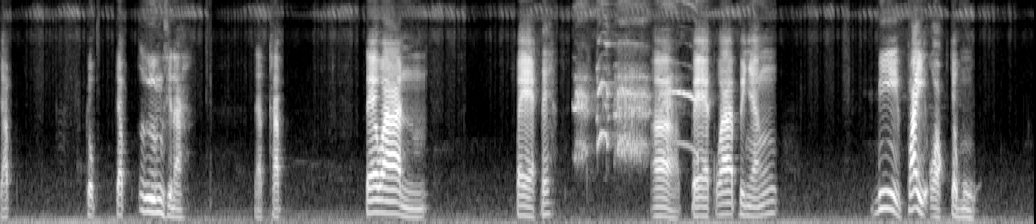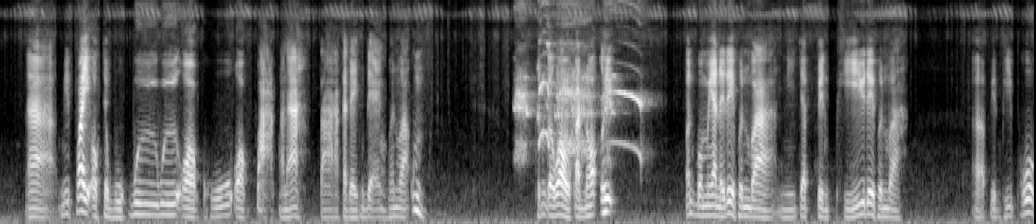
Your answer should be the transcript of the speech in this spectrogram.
จับจบจับอึงสินะนะครับ แต่ว่าอันแปลกเด้อ่า แปลกว่าเป็นอย่างมีไฟออกจมูก อ่ามีไฟออกจมูกวือวือออกหูออกปากนะตากระแดงแดงเพิ่นว่าอุ้มเพิ่นก็ว่ากันเนาะเอ้ยมันบ่แม่นเลยเด้เพิ่นว่า นี่จะเป็นผีอยู่เด้เพิ่นว่าเอ่อเป็นพี่โพง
